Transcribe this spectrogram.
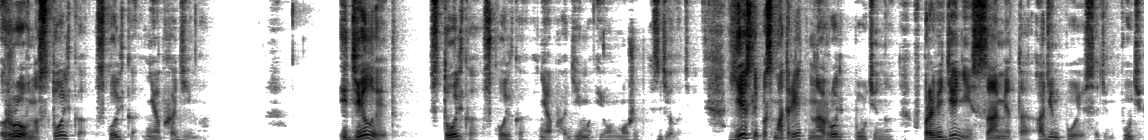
ровно столько, сколько необходимо. И делает столько, сколько необходимо, и он может сделать. Если посмотреть на роль Путина в проведении саммита «Один пояс, один путь»,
